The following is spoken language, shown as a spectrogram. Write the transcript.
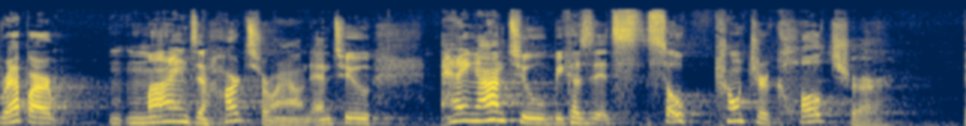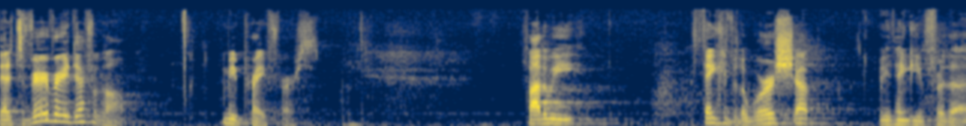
wrap our minds and hearts around and to hang on to because it's so counterculture that it's very, very difficult. Let me pray first. Father, we thank you for the worship. We thank you for the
